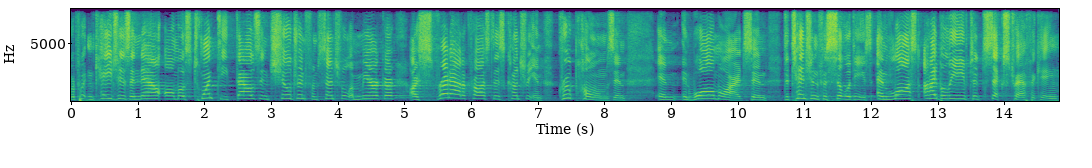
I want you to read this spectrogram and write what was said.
were put in cages, and now almost 20,000 children from Central America are spread out across this country in group homes and in, in Walmarts and detention facilities and lost, I believe, to sex trafficking.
